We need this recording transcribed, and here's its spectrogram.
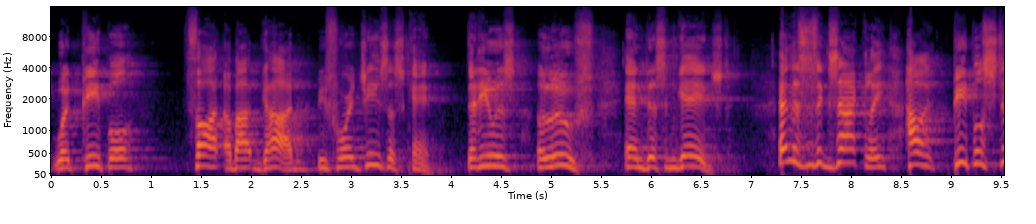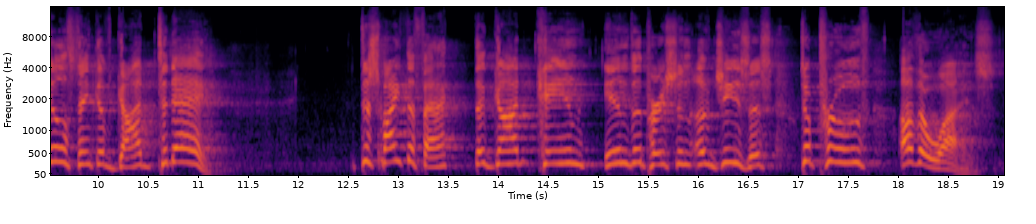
what people thought about God before Jesus came that he was aloof and disengaged. And this is exactly how people still think of God today, despite the fact that God came in the person of Jesus to prove otherwise.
